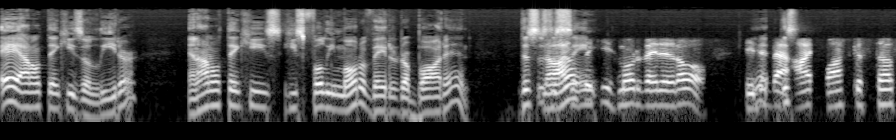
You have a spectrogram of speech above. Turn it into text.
a I don't think he's a leader, and I don't think he's he's fully motivated or bought in This is no, I don't same. think he's motivated at all. He Yeah, did that this- ayahuasca stuff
